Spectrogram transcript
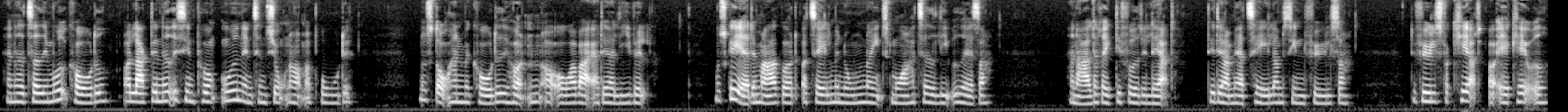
Han havde taget imod kortet og lagt det ned i sin pung uden intentioner om at bruge det. Nu står han med kortet i hånden og overvejer det alligevel. Måske er det meget godt at tale med nogen, når ens mor har taget livet af sig. Han har aldrig rigtig fået det lært. Det der med at tale om sine følelser. Det føles forkert og akavet,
